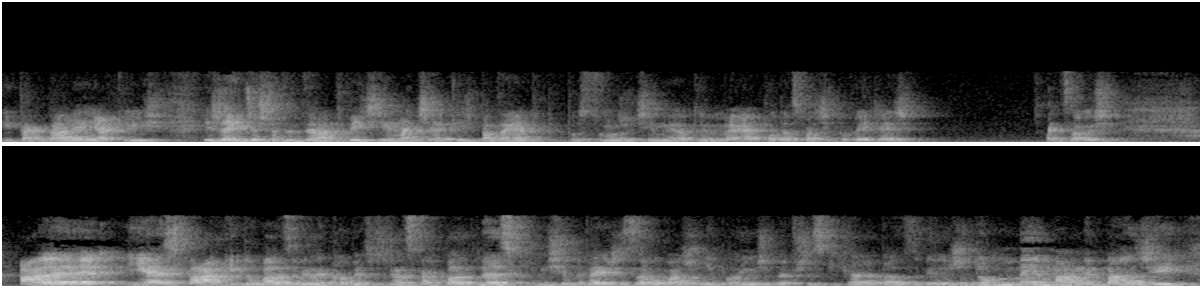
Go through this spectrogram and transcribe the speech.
i tak dalej, jakiejś. Jeżeli też na ten temat wiecie i macie jakieś badania, to po prostu możecie mi o tym e, podesłać i powiedzieć coś. Ale jest tak, i to bardzo wiele kobiet w związkach partnerskich, mi się wydaje, że zauważy, nie powiem, że we wszystkich, ale bardzo wiele, że to my mamy bardziej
